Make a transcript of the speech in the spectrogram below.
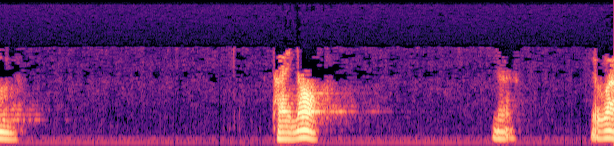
มณ์ ภายนอกนะหรือว่า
